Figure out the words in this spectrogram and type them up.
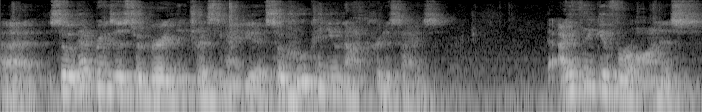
Uh, so that brings us to a very interesting idea. So, who can you not criticize? I think if we're honest,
